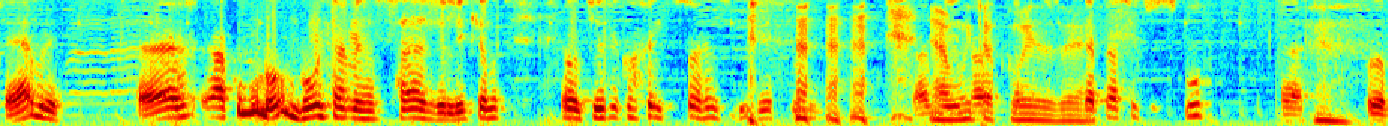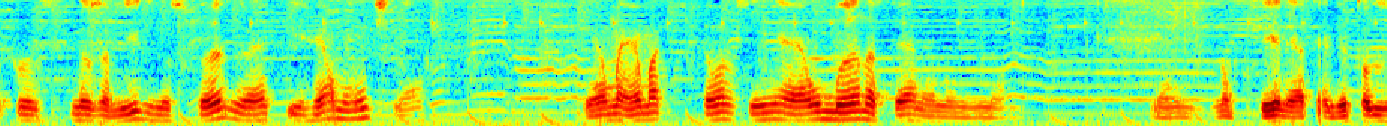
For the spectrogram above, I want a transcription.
febre, é, acumulou muita mensagem ali que eu não, eu não tive condições de ver tudo. é muita coisa, é. Até peço desculpa né, para os meus amigos, meus fãs, né, que realmente, né, é uma, é uma questão assim, é humana até, né, não, não, não, não poder né, atender todos,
